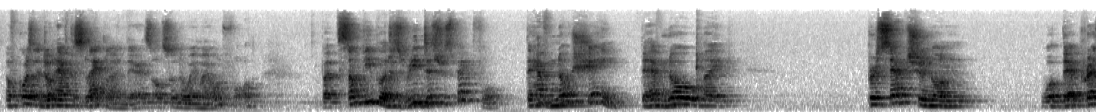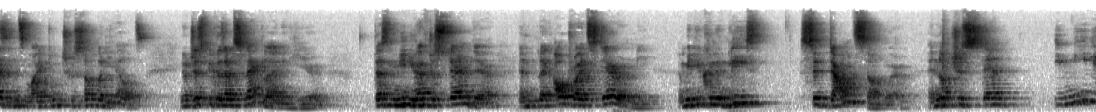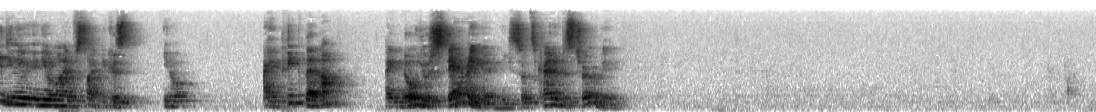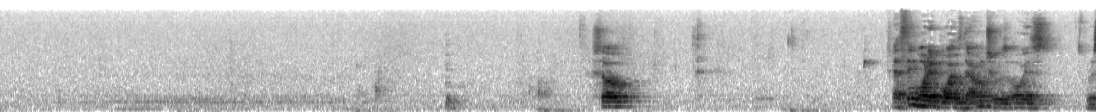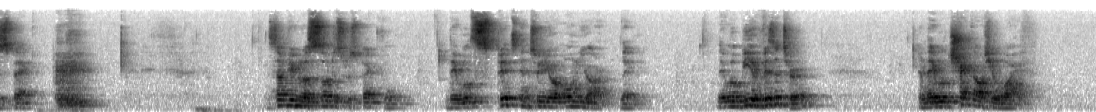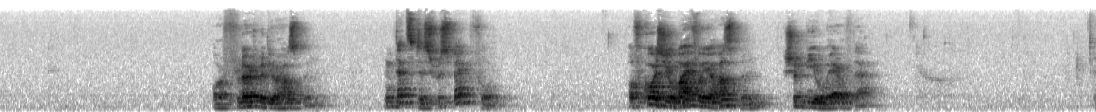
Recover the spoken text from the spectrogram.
Of course, I don't have to slackline there, it's also in a way my own fault. But some people are just really disrespectful. They have no shame. They have no, like, perception on what their presence might do to somebody else. You know, just because I'm slacklining here doesn't mean you have to stand there and like outright stare at me. I mean, you can at least sit down somewhere and not just stand immediately in your, in your line of sight because, you know, I pick that up. I know you're staring at me, so it's kind of disturbing. So, I think what it boils down to is always respect. Some people are so disrespectful, they will spit into your own yard. Like, they will be a visitor and they will check out your wife or flirt with your husband. And that's disrespectful. Of course, your wife or your husband should be aware of that.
